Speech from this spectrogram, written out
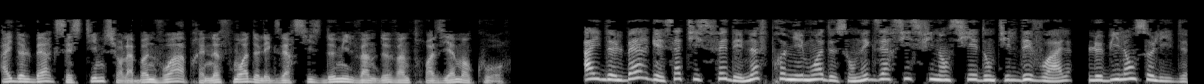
Heidelberg s'estime sur la bonne voie après 9 mois de l'exercice 2022-23e en cours. Heidelberg est satisfait des 9 premiers mois de son exercice financier dont il dévoile, le bilan solide.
